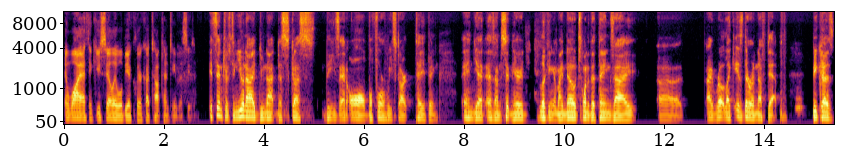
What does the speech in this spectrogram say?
and why I think UCLA will be a clear cut top 10 team this season. It's interesting. You and I do not discuss these at all before we start taping. And yet, as I'm sitting here looking at my notes, one of the things I uh, I wrote like, is there enough depth? Because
